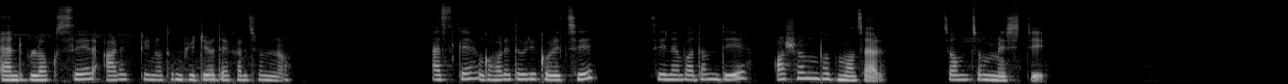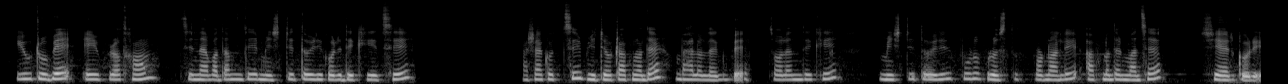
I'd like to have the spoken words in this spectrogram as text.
অ্যান্ড ব্লগসের আরেকটি নতুন ভিডিও দেখার জন্য। আজকে ঘরে তৈরি করেছি বাদাম দিয়ে অসম্ভব মজার চমচম মিষ্টি। ইউটিউবে এই প্রথম বাদাম দিয়ে মিষ্টি তৈরি করে দেখিয়েছি। আশা করছি ভিডিওটা আপনাদের ভালো লাগবে। চলেন দেখি মিষ্টি তৈরির পুরো প্রস্তুত প্রণালী আপনাদের মাঝে শেয়ার করি।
